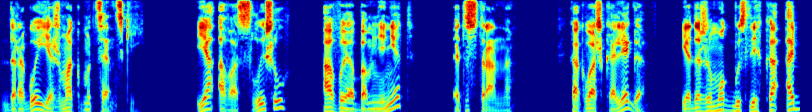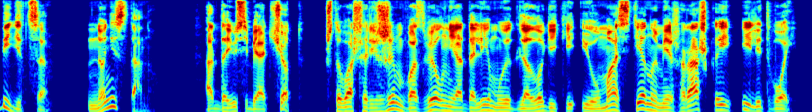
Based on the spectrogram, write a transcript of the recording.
Дорогой Яжмак Мценский, я о вас слышал, а вы обо мне нет? Это странно. Как ваш коллега, я даже мог бы слегка обидеться, но не стану. Отдаю себе отчет, что ваш режим возвел неодолимую для логики и ума стену между Рашкой и Литвой.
